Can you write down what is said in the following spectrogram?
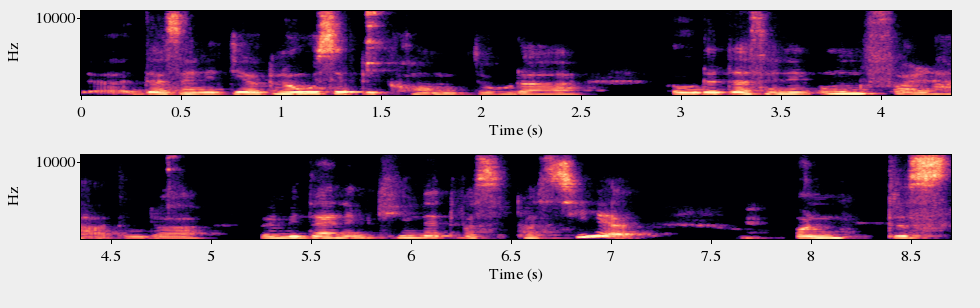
äh, das eine Diagnose bekommt oder, oder das einen Unfall hat oder wenn mit deinem Kind etwas passiert. Und das,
